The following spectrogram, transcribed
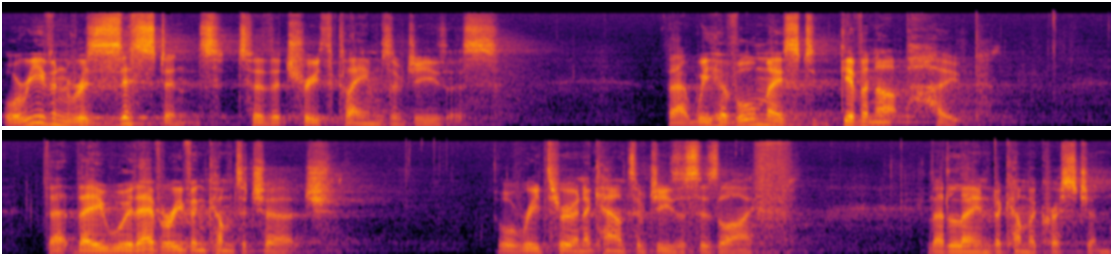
or even resistant to the truth claims of Jesus that we have almost given up hope that they would ever even come to church or read through an account of Jesus' life, let alone become a Christian.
